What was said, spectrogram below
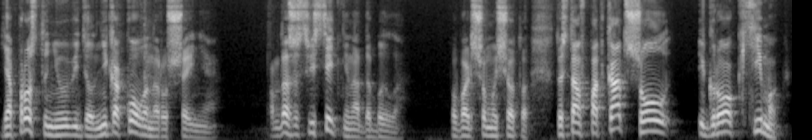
я просто не увидел никакого нарушения. Там даже свистеть не надо было, по большому счету. То есть там в подкат шел игрок Химок.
